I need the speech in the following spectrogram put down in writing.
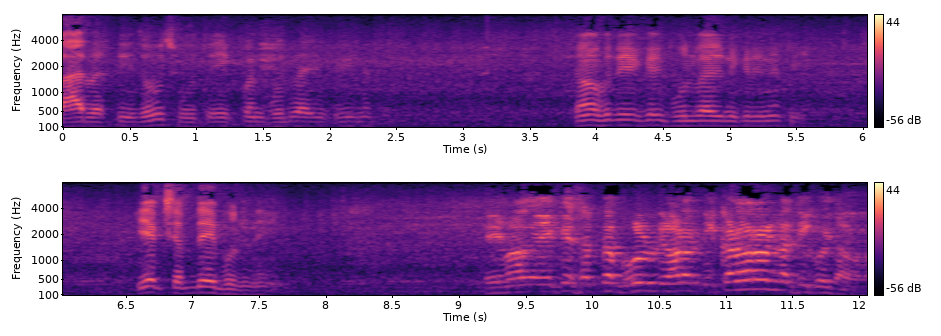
બાર વર્ષથી જોઉં છું તો એક પણ ભૂલવાય નીકળી નથી. ત્યાં સુધી કઈ ભૂલવાય નીકળી નથી. એક શબ્દ ભૂલ નહીં. એમાં તો એકે શબ્દ ભૂલ નીકળવાનો નથી કોઈ દાવો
